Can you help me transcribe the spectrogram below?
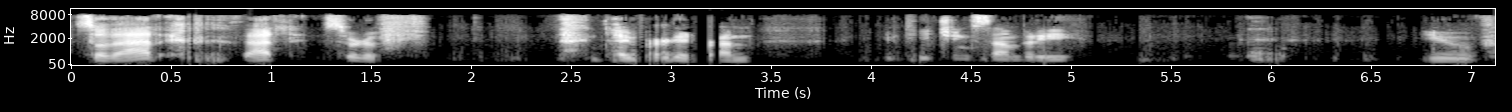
so that that sort of diverted from you teaching somebody, you've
